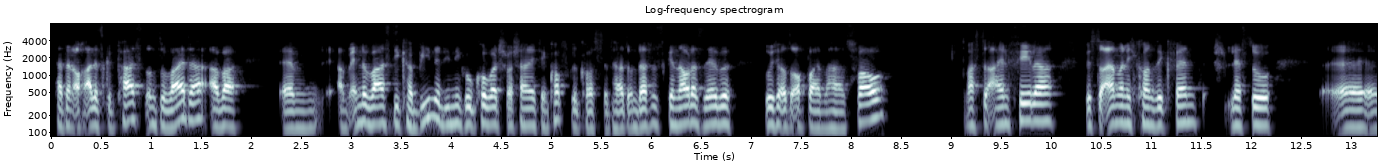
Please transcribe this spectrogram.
es hat dann auch alles gepasst und so weiter. Aber ähm, am Ende war es die Kabine, die Nico Kovac wahrscheinlich den Kopf gekostet hat. Und das ist genau dasselbe durchaus auch beim HSV. Machst du einen Fehler, bist du einmal nicht konsequent, lässt du äh,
